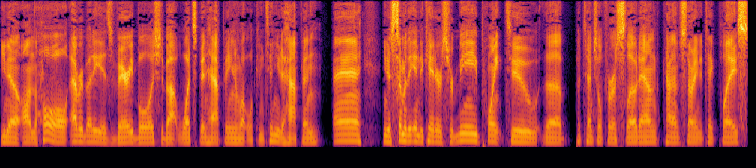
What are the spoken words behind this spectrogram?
you know, on the whole, everybody is very bullish about what's been happening and what will continue to happen. Eh, you know, some of the indicators for me point to the potential for a slowdown kind of starting to take place.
